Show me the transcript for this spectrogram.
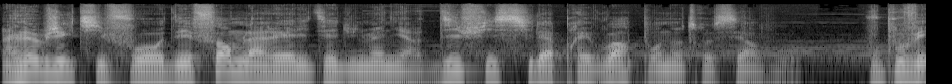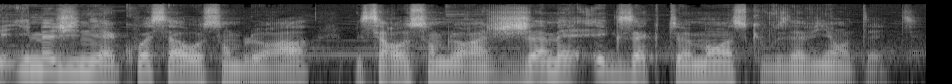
Un objectif WOW déforme la réalité d'une manière difficile à prévoir pour notre cerveau. Vous pouvez imaginer à quoi ça ressemblera, mais ça ressemblera jamais exactement à ce que vous aviez en tête.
